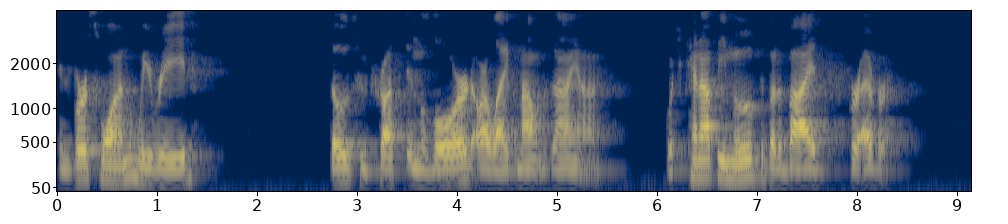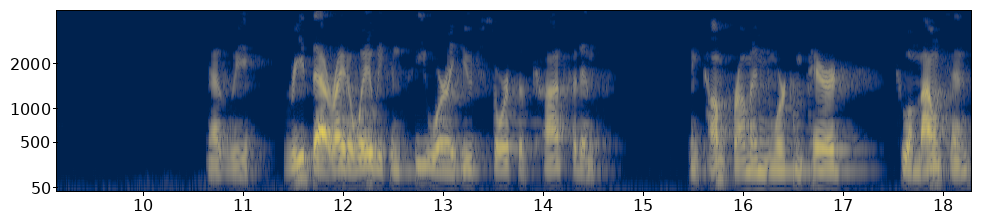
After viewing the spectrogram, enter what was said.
In verse 1, we read, Those who trust in the Lord are like Mount Zion, which cannot be moved but abides forever. As we read that right away, we can see where a huge source of confidence can come from. I mean, we're compared to a mountain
